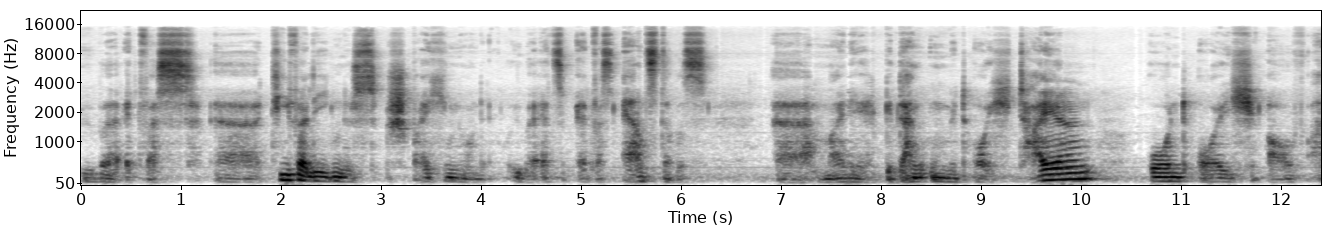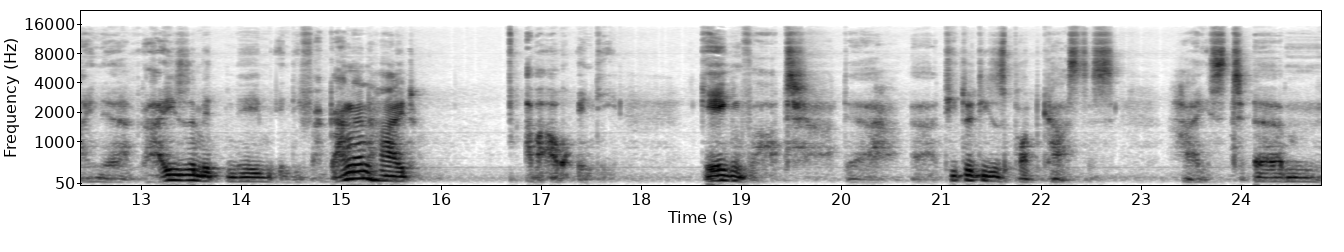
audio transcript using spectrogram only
über etwas äh, tiefer sprechen und über etwas Ernsteres äh, meine Gedanken mit euch teilen und euch auf eine Reise mitnehmen in die Vergangenheit, aber auch in die Gegenwart. Der äh, Titel dieses Podcasts heißt ähm,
